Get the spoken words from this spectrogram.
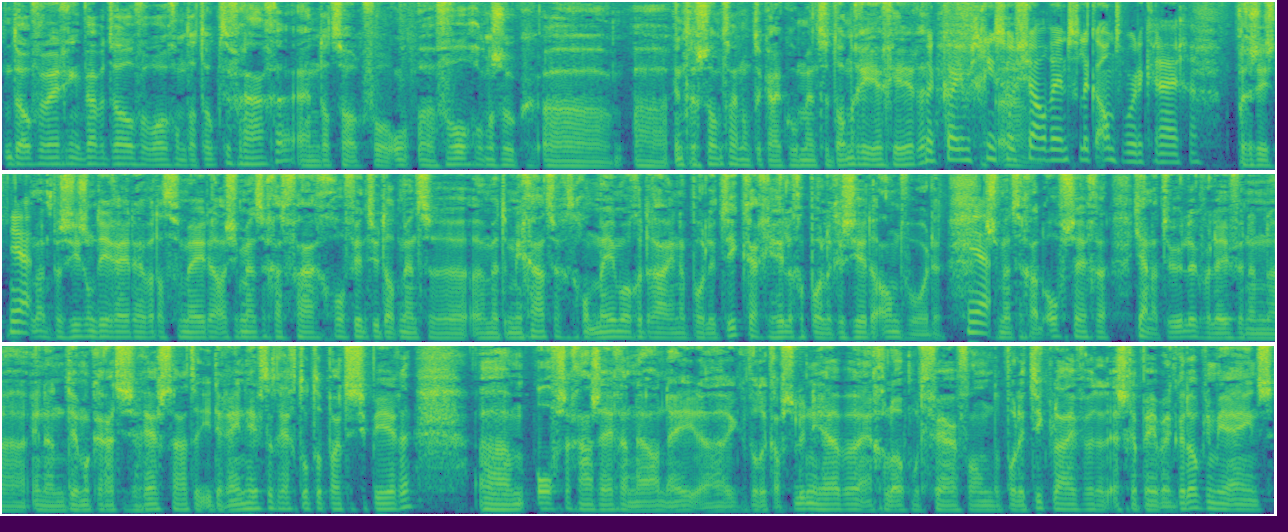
de overweging, we hebben het wel overwogen om dat ook te vragen. En dat zal ook voor uh, vervolgonderzoek uh, uh, interessant zijn om te kijken hoe mensen dan reageren. Dan kan je misschien sociaal wenselijke antwoorden krijgen. Precies, Ja. precies om die reden hebben we dat vermeden. Als je mensen gaat vragen, goh, vindt u dat mensen met een migratieachtergrond mee mogen draaien in de politiek, krijg je hele gepolariseerde antwoorden. Ja. Dus mensen gaan of zeggen, ja natuurlijk, we leven in een, in een democratische rechtsstaat en iedereen heeft het recht om te participeren. Um, of ze gaan zeggen, nou nee, ik wil ik absoluut niet hebben en geloof moet ver van de politiek blijven. De SGP ben ik het ook niet mee eens.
